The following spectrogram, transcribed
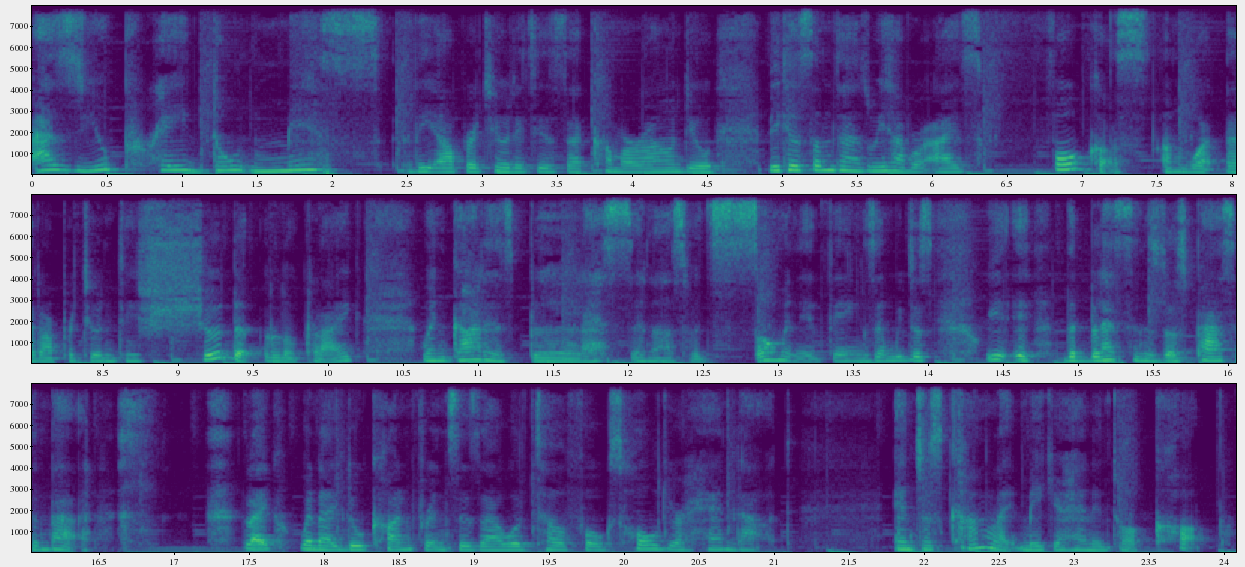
as you pray, don't miss the opportunities that come around you because sometimes we have our eyes focused on what that opportunity should look like when God is blessing us with so many things and we just we, it, the blessings just passing by. like when I do conferences, I will tell folks, hold your hand out and just kind of like make your hand into a cup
